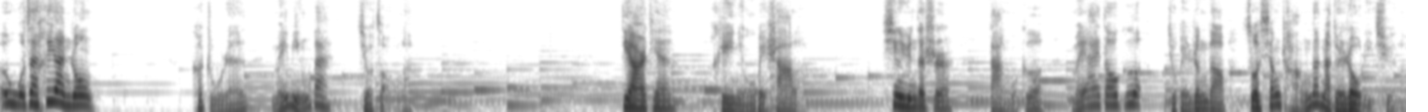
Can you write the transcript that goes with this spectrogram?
呃，我在黑暗中。”可主人没明白。就走了。第二天，黑牛被杀了。幸运的是，大拇哥没挨刀割，就被扔到做香肠的那堆肉里去了。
